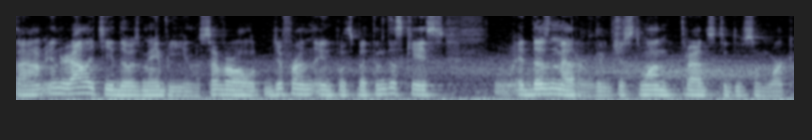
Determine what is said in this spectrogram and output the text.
um, in reality, those may be you know, several different inputs, but in this case, it doesn't matter. We just want threads to do some work.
